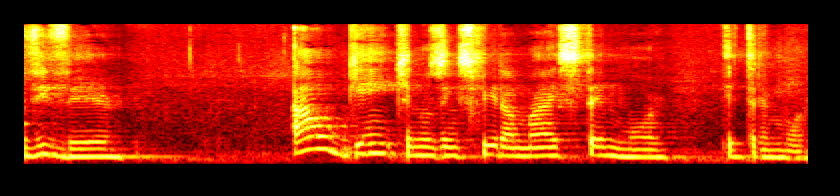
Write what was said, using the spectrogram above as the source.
viver. Há alguém que nos inspira mais temor e tremor.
